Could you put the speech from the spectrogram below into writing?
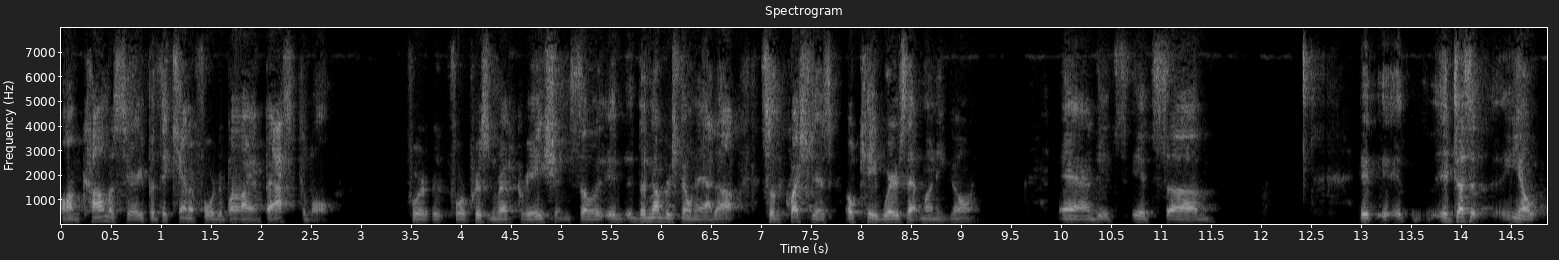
on commissary, but they can't afford to buy a basketball for for prison recreation. So it, the numbers don't add up. So the question is, okay, where's that money going? And it's it's um, it, it it doesn't you know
